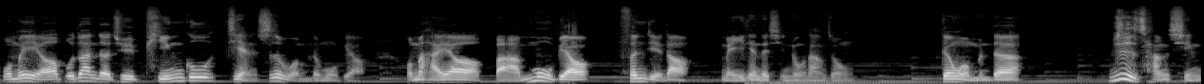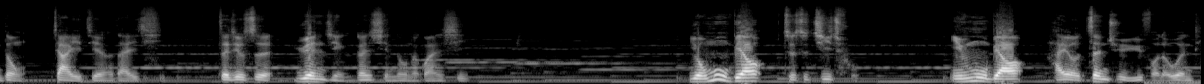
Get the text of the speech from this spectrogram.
我们也要不断的去评估、检视我们的目标。我们还要把目标分解到每一天的行动当中。跟我们的日常行动加以结合在一起，这就是愿景跟行动的关系。有目标只是基础，因为目标还有正确与否的问题，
